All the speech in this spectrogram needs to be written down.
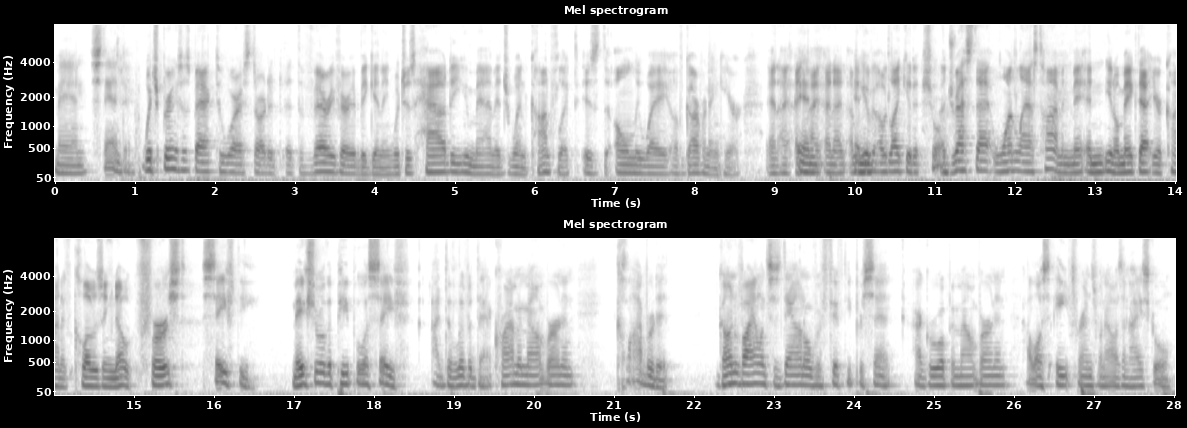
man standing. Which brings us back to where I started at the very, very beginning, which is how do you manage when conflict is the only way of governing here? And I, and, I, and I, I, mean, I would like you to sure. address that one last time and, ma- and you know make that your kind of closing note. First, safety. Make sure the people are safe. I delivered that. Crime in Mount Vernon, clobbered it. Gun violence is down over 50%. I grew up in Mount Vernon. I lost eight friends when I was in high school.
